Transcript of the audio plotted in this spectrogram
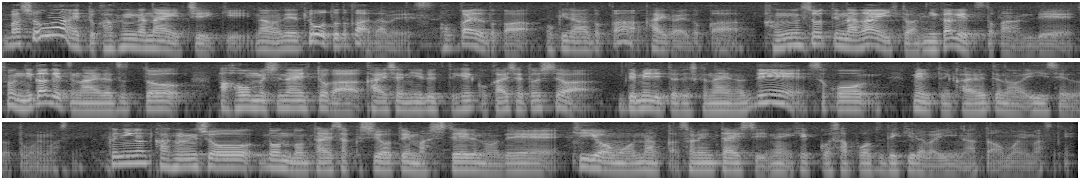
場所は、えっと、花粉がない地域なので京都とかはダメです。北海道とか沖縄とか海外とか花粉症って長い人は2ヶ月とかなんでその2ヶ月の間ずっとパフォームしない人が会社にいるって結構会社としてはデメリットでしかないのでそこをメリットに変えるというのはいい制度だと思いますね国が花粉症をどんどん対策しようと今しているので企業もなんかそれに対してね結構サポートできればいいなとは思いますね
